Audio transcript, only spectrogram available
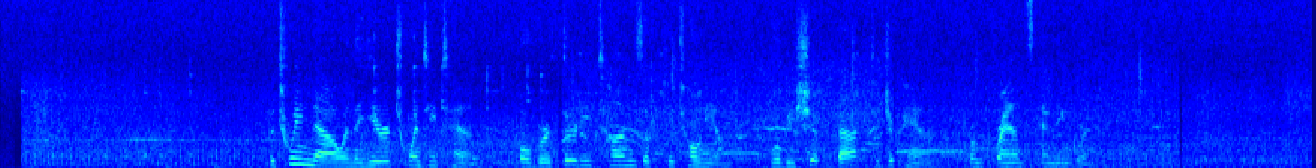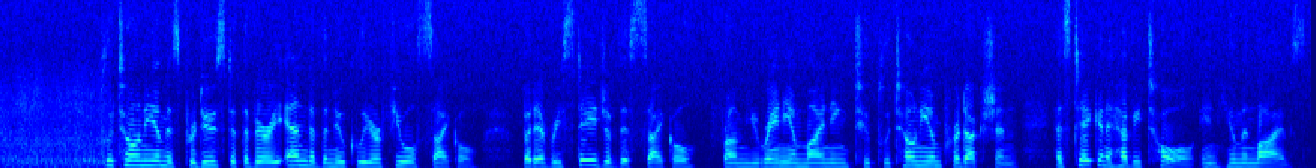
Between now and the year 2010, over 30 tons of plutonium will be shipped back to Japan from France and England. Plutonium is produced at the very end of the nuclear fuel cycle, but every stage of this cycle, from uranium mining to plutonium production, has taken a heavy toll in human lives.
